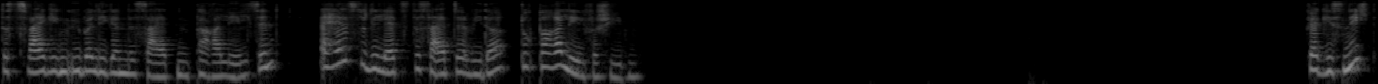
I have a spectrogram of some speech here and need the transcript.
dass zwei gegenüberliegende Seiten parallel sind, erhältst du die letzte Seite wieder durch Parallelverschieben. Vergiss nicht,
